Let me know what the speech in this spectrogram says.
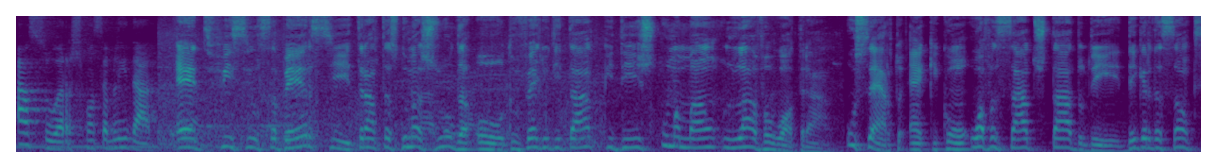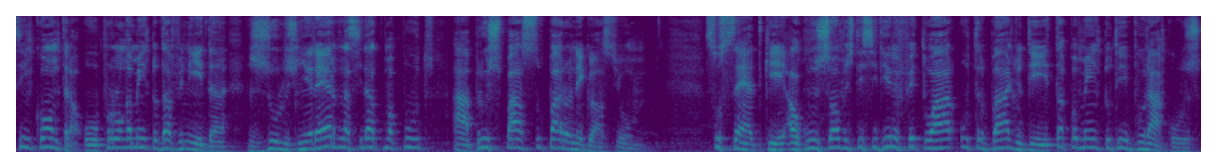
à sua responsabilidade. É difícil saber se trata-se de uma ajuda ou do velho ditado que diz uma mão lava o outra. O certo é que, com o avançado estado de degradação que se encontra, o prolongamento da Avenida Júlio Nyerere na cidade de Maputo abriu espaço para o negócio. Sucede que alguns jovens decidiram efetuar o trabalho de tapamento de buracos,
